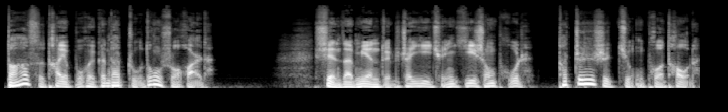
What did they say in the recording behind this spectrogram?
打死他也不会跟他主动说话的。现在面对着这一群医生仆人，他真是窘迫透了。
